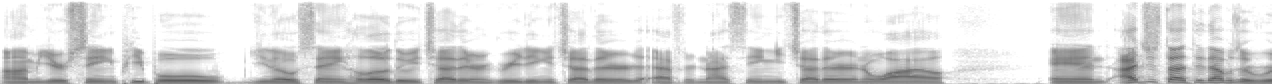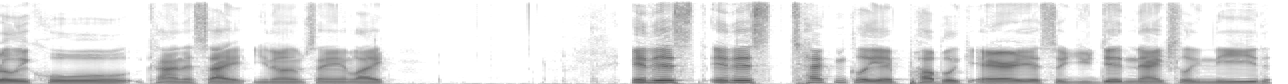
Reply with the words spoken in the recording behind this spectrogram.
Um, you're seeing people, you know, saying hello to each other and greeting each other after not seeing each other in a while. And I just thought that that was a really cool kind of sight. You know what I'm saying? Like, it is it is technically a public area, so you didn't actually need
